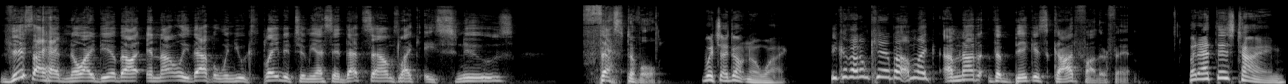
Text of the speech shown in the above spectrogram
This I had no idea about. And not only that, but when you explained it to me, I said, that sounds like a snooze festival. Which I don't know why. Because I don't care about, I'm like, I'm not the biggest Godfather fan. But at this time,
